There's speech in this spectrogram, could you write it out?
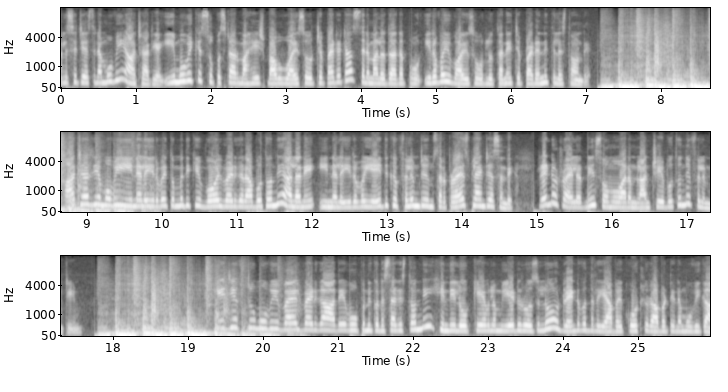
కలిసి చేసిన మూవీ ఆచార్య. ఈ మూవీకి super star Mahesh Babu voice over చెప్పాడట. సినిమాలో దాదాపు ఇరవై వాయిస్ ఓవర్లు తనే చెప్పాడని తెలుస్తోంది. ఆచార్య మూవీ ఈ నెల ఇరవై తొమ్మిదికి వరల్డ్ వైడ్గా రాబోతోంది. అలానే ఈ నెల ఇరవై ఐదుకి ఫిల్మ్ టీమ్ సర్ప్రైజ్ ప్లాన్ చేసింది. రెండో ట్రైలర్ని సోమవారం లాంచ్ చేయబోతుంది film team KGF two movie world వైడ్గా అదే ఊపుని కొనసాగిస్తోంది. హిందీలో కేవలం ఏడు రోజుల్లో రెండు వందల యాభై కోట్లు రాబట్టిన మూవీగా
